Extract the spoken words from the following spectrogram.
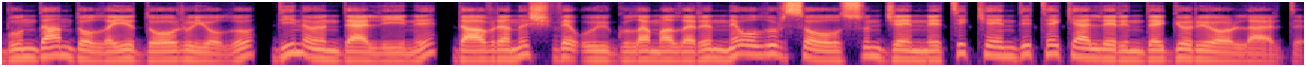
bundan dolayı doğru yolu, din önderliğini, davranış ve uygulamaları ne olursa olsun cenneti kendi tekellerinde görüyorlardı.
